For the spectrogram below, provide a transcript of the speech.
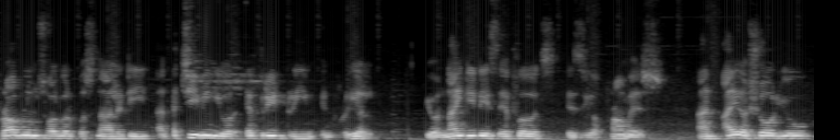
problem solver personality, and achieving your every dream in real. Your 90 days efforts is your promise, and I assure you,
